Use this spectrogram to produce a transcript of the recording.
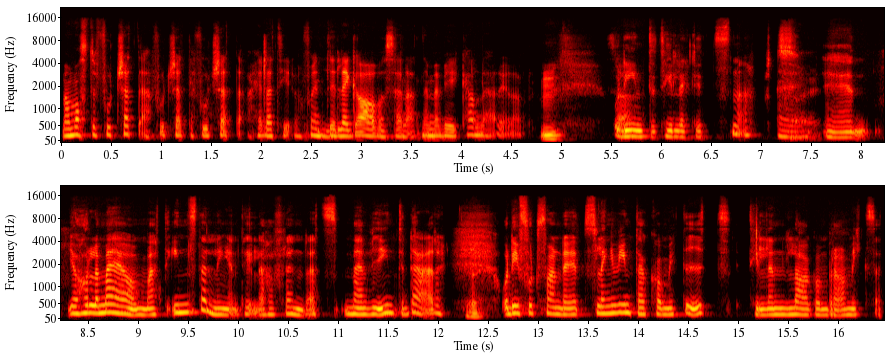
man måste fortsätta, fortsätta, fortsätta hela tiden. Man får inte Mm. lägga av och sen att nej men vi kan det här redan. Mm. Och det är inte tillräckligt snabbt. Nej. Eh, Jag håller med om att inställningen till det har förändrats, men vi är inte där. Nej. Och det är fortfarande, så länge vi inte har kommit dit till en lagom bra mix, att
